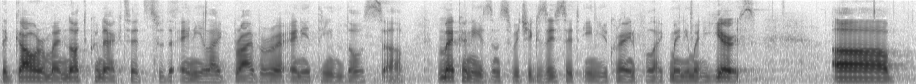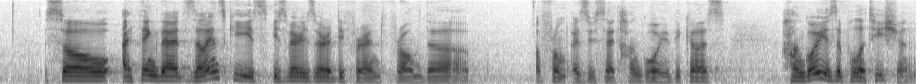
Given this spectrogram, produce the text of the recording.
the government, not connected to the, any like bribery or anything, those uh, mechanisms which existed in Ukraine for like many, many years. Uh, so I think that Zelensky is, is very, very different from the, uh, from, as you said, Han Kuo-yu, because Han Kuo-yu is a politician.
